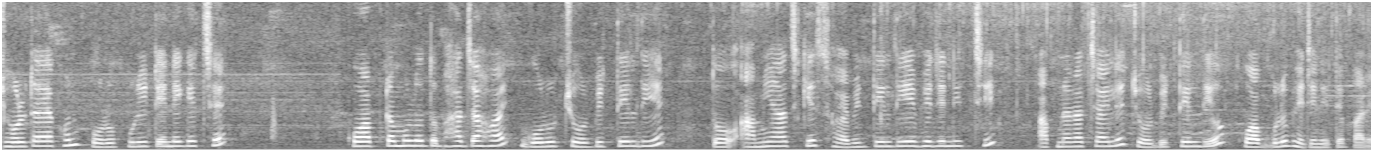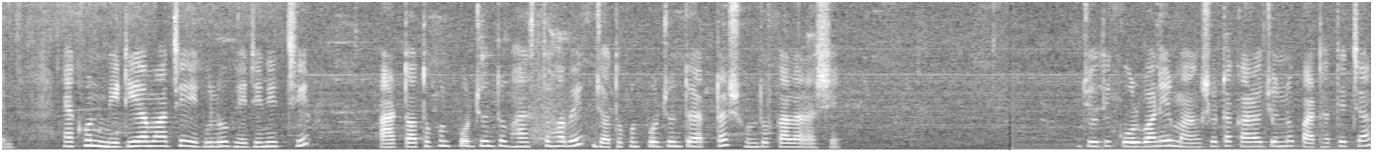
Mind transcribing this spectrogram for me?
ঝোলটা এখন পুরোপুরি টেনে গেছে। কোয়াবটা মূলত ভাজা হয় গরুর চর্বির তেল দিয়ে। তো আমি আজকে সয়াবিন তেল দিয়ে ভেজে নিচ্ছি। আপনারা চাইলে চর্বির তেল দিয়েও কোয়াবগুলো ভেজে নিতে পারেন। এখন মিডিয়াম আঁচে এগুলো ভেজে নিচ্ছি। আর ততক্ষণ পর্যন্ত ভাজতে হবে, যতক্ষণ পর্যন্ত একটা সুন্দর কালার আসে। যদি কোরবানির মাংসটা কারার জন্য পাঠাতে চান,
